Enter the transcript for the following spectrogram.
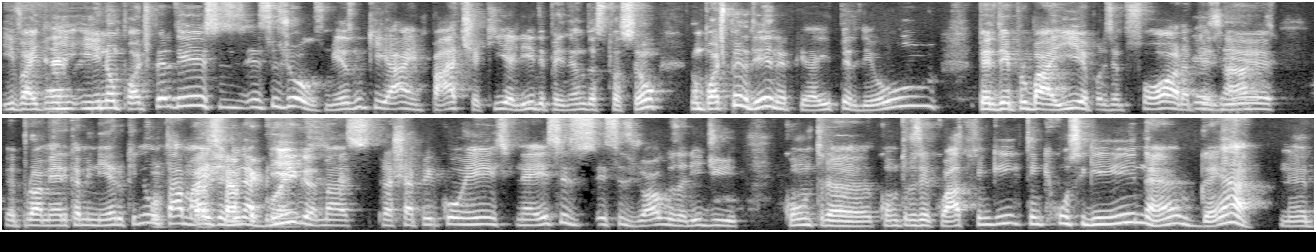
E, vai, é. e, e, não pode perder esses, esses jogos, mesmo que ah, empate aqui e ali, dependendo da situação, não pode perder, né? Porque aí perdeu, perder para o Bahia, por exemplo, fora, Exato. perder é, para o América Mineiro, que não está mais ali na briga, mas para Chapecoense, né? Esses, esses jogos ali de contra, contra o Z4 tem que, tem que conseguir né, ganhar, né?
